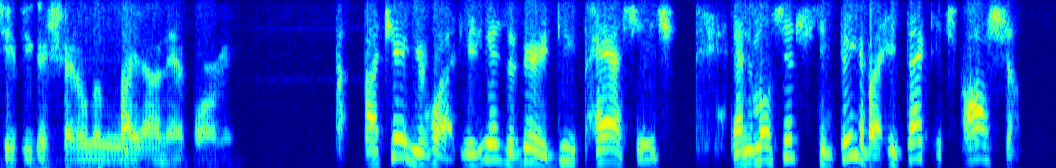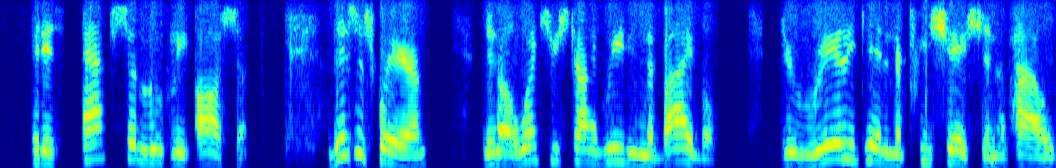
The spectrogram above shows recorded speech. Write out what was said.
see if you can shed a little light on that for me. I tell you what, it is a very deep passage, and the most interesting thing about it, in fact, it's awesome. It is absolutely awesome. This is where, you know, once you start reading the Bible, you really get an appreciation of how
